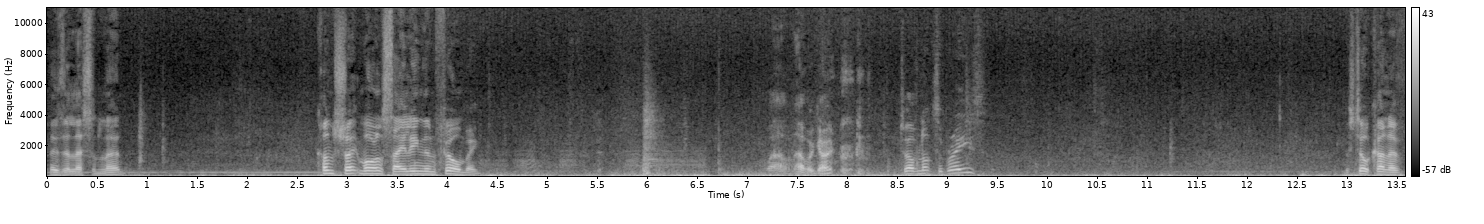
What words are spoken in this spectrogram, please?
There's a lesson learnt. Concentrate more on sailing than filming. Well, now we're going 12 knots of breeze. We're still kind of,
